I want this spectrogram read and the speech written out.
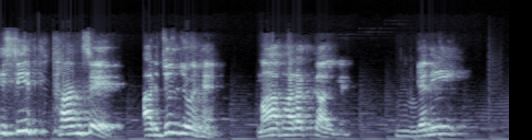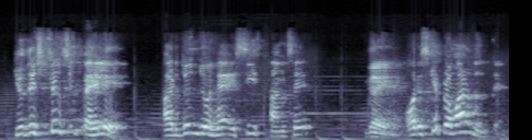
इसी स्थान से अर्जुन जो है महाभारत काल में हम्म। यानी युधिष्ठिर से पहले अर्जुन जो है इसी स्थान से गए हैं और इसके प्रमाण मिलते हैं।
